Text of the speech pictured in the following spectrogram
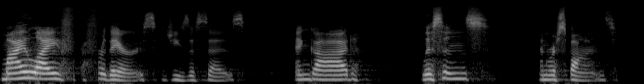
My life for theirs, Jesus says. And God listens and responds,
